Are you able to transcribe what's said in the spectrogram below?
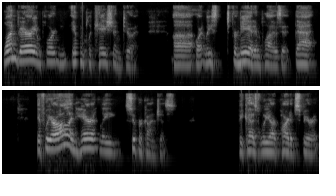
one very important implication to it, uh, or at least for me, it implies it that if we are all inherently superconscious, because we are part of spirit,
